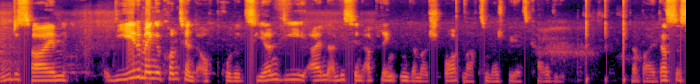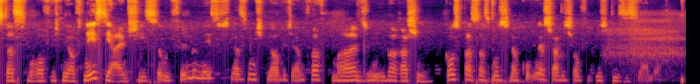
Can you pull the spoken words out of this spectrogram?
Budesheim, die jede Menge Content auch produzieren, die einen ein bisschen ablenken, wenn man Sport macht, zum Beispiel jetzt Cardio dabei. Das ist das, worauf ich mir aufs nächste Jahr einschieße. Und filmemäßig lasse ich mich, glaube ich, einfach mal so überraschen. Ghostbusters muss ich noch gucken, das schaffe ich hoffentlich dieses Jahr noch.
